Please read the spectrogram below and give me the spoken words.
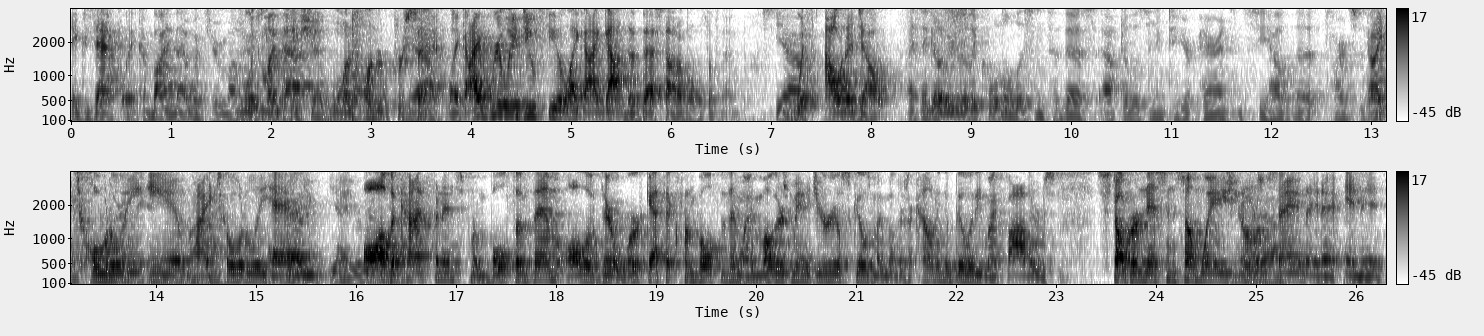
exactly. Combine that with your mother's With my passion, one hundred percent. Like I really do feel like I got the best out of both of them. Yeah. without a doubt. I think it'll be really cool to listen to this after listening to your parents and see how the parts of I totally am. I totally have Very- yeah, all the confidence from both of them, all of their work ethic from both of them. Yeah. My mother's managerial skills, my mother's accounting ability, my father's stubbornness in some ways. You know what I'm saying? And it, and it,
